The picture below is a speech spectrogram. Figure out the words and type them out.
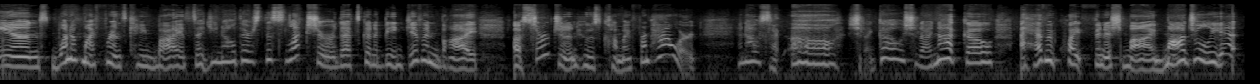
And one of my friends came by and said, You know, there's this lecture that's going to be given by a surgeon who's coming from Howard. And I was like, Oh, should I go? Should I not go? I haven't quite finished my module yet.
